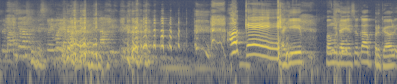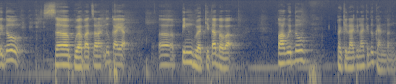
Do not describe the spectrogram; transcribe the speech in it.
Terima kasih atas disclaimer ya. Oke. Bagi pemuda yang suka bergaul itu sebuah pacaran itu kayak eh, pin buat kita bahwa oh aku itu bagi laki-laki itu ganteng.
